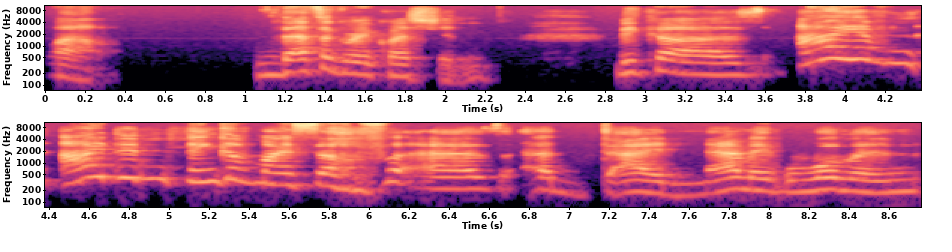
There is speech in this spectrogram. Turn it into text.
Wow, that's a great question because I have I didn't think of myself as a dynamic woman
